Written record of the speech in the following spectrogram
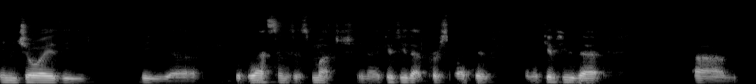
enjoy the the uh, the blessings as much. You know, it gives you that perspective, and it gives you that um,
